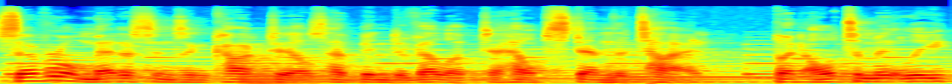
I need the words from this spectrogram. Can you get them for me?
Several medicines and cocktails have been developed to help stem the tide, but ultimately,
